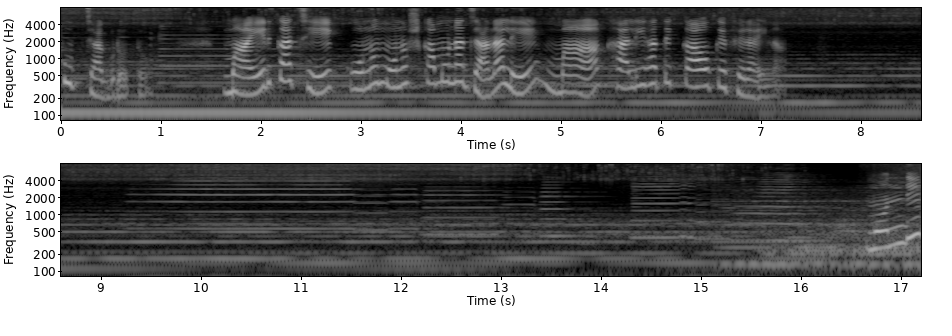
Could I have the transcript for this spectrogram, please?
খুব জাগ্রত। মায়ের কাছে কোনো মনস্কামনা জানালে মা খালি হাতে কাউকে ফেরায় না। মন্দির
